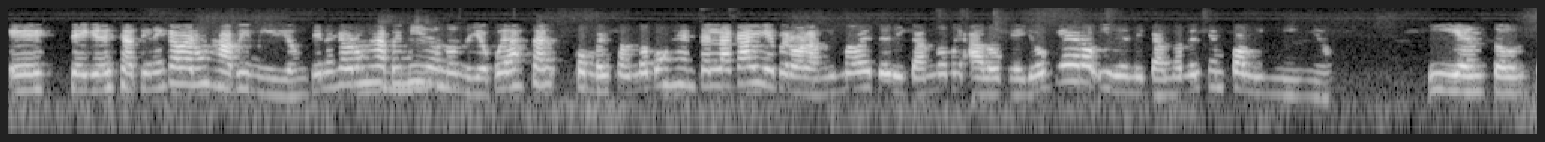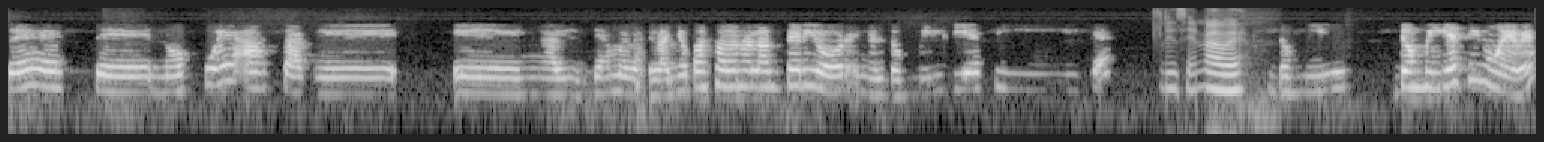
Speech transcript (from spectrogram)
Este, yo decía, tiene que haber un happy medium, tiene que haber un happy medium donde yo pueda estar conversando con gente en la calle, pero a la misma vez dedicándome a lo que yo quiero y dedicándole tiempo a mis niños. Y entonces, este, no fue hasta que en el, déjame ver, el año pasado, no el anterior, en el 2010 y, ¿qué? 19. 2000 2019,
